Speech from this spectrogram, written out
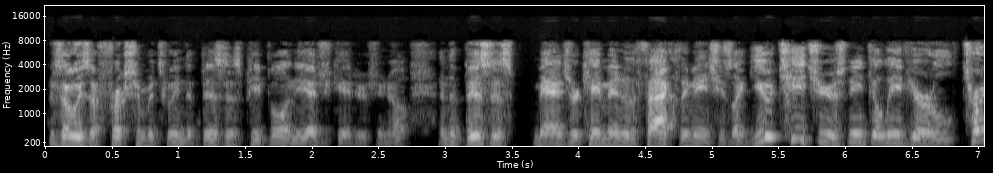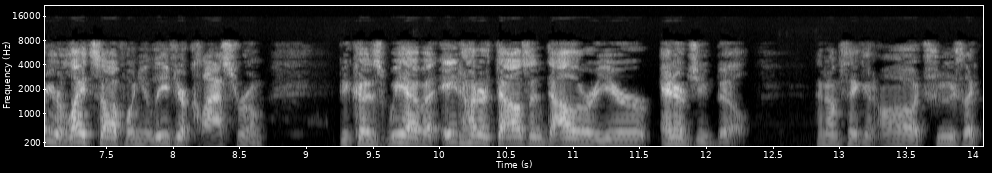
There's always a friction between the business people and the educators, you know. And the business manager came into the faculty meeting. She's like, "You teachers need to leave your turn your lights off when you leave your classroom, because we have an eight hundred thousand dollar a year energy bill." And I'm thinking, "Oh, geez, like."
